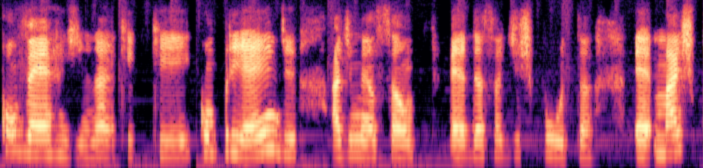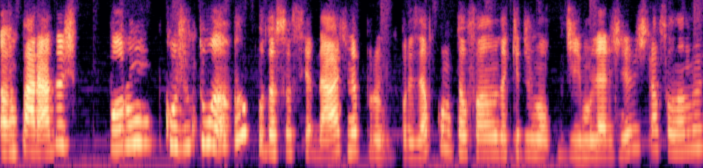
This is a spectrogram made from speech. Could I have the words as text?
converge, né? Que, que compreende a dimensão é, dessa disputa, é, mas amparadas por um conjunto amplo da sociedade, né? Por, por exemplo, quando estamos falando aqui de, de mulheres negras, está falando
